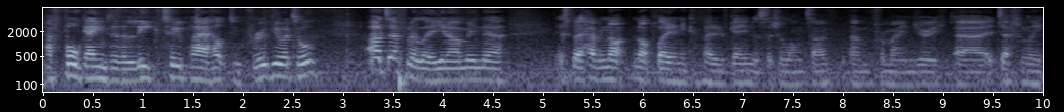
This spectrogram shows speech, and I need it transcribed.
Have four games as a League Two player helped improve you at all? Oh, definitely. You know, I mean. Uh, but having not, not played any competitive games in such a long time um, from my injury, uh, it definitely,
